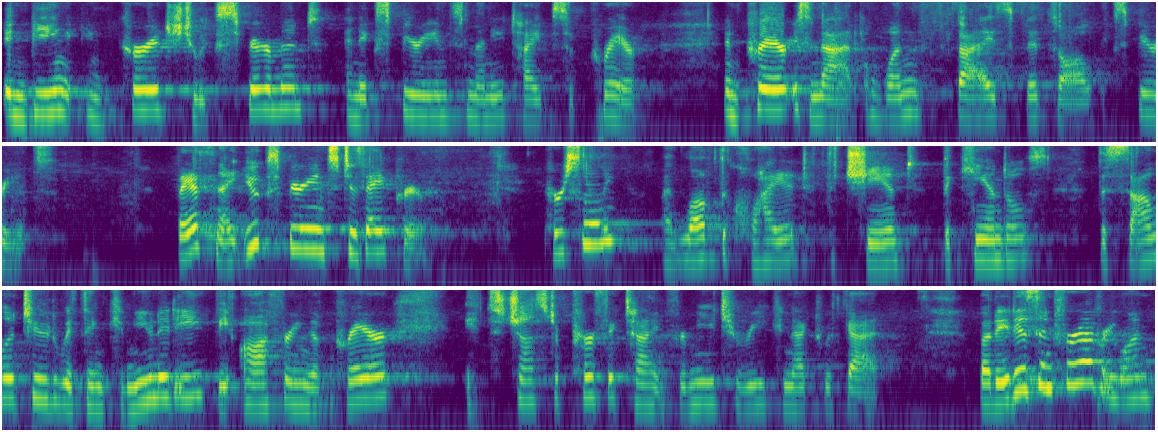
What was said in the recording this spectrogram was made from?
in being encouraged to experiment and experience many types of prayer. And prayer is not a one size fits all experience. Last night, you experienced Taizé prayer. Personally, I love the quiet, the chant, the candles, the solitude within community, the offering of prayer, it's just a perfect time for me to reconnect with God. But it isn't for everyone.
